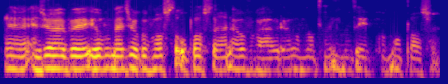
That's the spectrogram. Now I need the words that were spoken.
en zo hebben heel veel mensen ook een vaste oppas eraan overgehouden, omdat dan iemand even kon oppassen.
